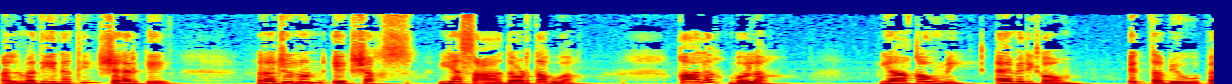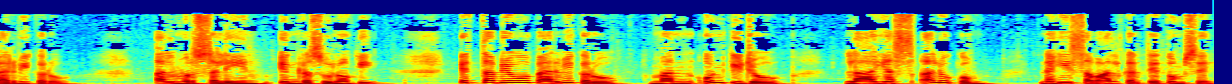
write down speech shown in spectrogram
المدینتی شہر کے رجول ایک شخص یس آ دوڑتا ہوا۔ کالا بولا، یا قومی، اے میری قوم اتبیو پیروی کرو۔ المرسلین، ان رسولوں کی اتبیو پیروی کرو۔ من ان کی جو لا یس الکم نہیں سوال کرتے تم سے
